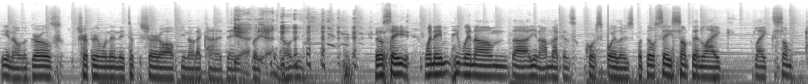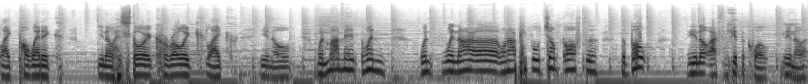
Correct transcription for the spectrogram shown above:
you know the girls tripping when then they took the shirt off, you know that kind of thing. Yeah, but yeah. you know, they'll say when they he when um uh, you know I'm not gonna of course spoilers, but they'll say something like like some like poetic, you know, historic, heroic like you know when my men when when when our uh, when our people jumped off the the boat, you know, I forget the quote, you know.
